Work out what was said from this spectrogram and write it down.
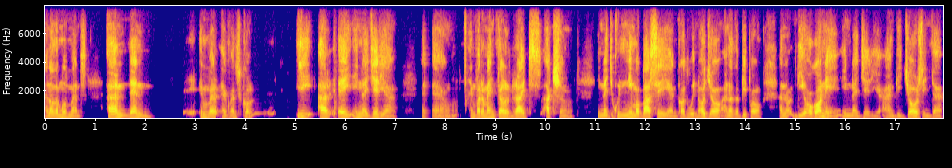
and other movements, and then eh, eh, what's called? ERA in Nigeria, Environmental Rights Action, in with Nnimmo Bassey and Godwin Ojo and other people, and the Ogoni in Nigeria, and the Jos in the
